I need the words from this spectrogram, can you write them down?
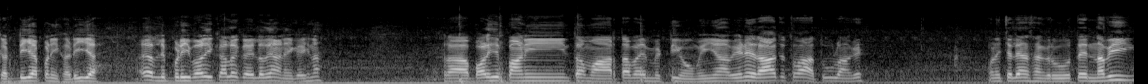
ਗੱਡੀ ਆਪਣੀ ਖੜੀ ਆ। ਇਹ ਲਿਬੜੀ ਵਾਲੀ ਕੱਲ ਗਏ ਲੁਧਿਆਣੇ ਗਈ ਸੀ ਨਾ। ਖਰਾਬ ਵਾਲੀ ਸੀ ਪਾਣੀ ਤਾਂ ਮਾਰਤਾ ਬਈ ਮਿੱਟੀ ਉਵੇਂ ਹੀ ਆ। ਇਹਨੇ ਰਾਹ ਚ ਧਵਾ ਧੂ ਲਾਂਗੇ। ਉਹਨੇ ਚੱਲਿਆ ਸੰਗਰੂਰ ਤੇ ਨਵੀਂ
